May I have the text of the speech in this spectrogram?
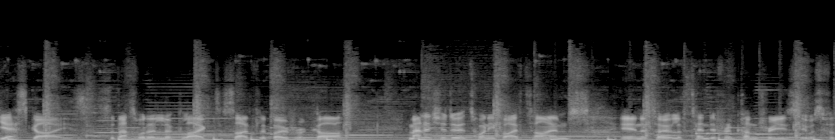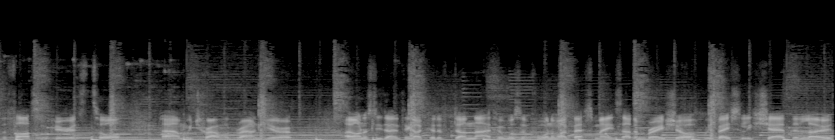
Yes guys, so that's what it looked like to side flip over a car. Managed to do it 25 times in a total of 10 different countries. It was for the Fast and Furious tour. Um, we traveled around Europe. I honestly don't think I could have done that if it wasn't for one of my best mates, Adam Brayshaw. We basically shared the load.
